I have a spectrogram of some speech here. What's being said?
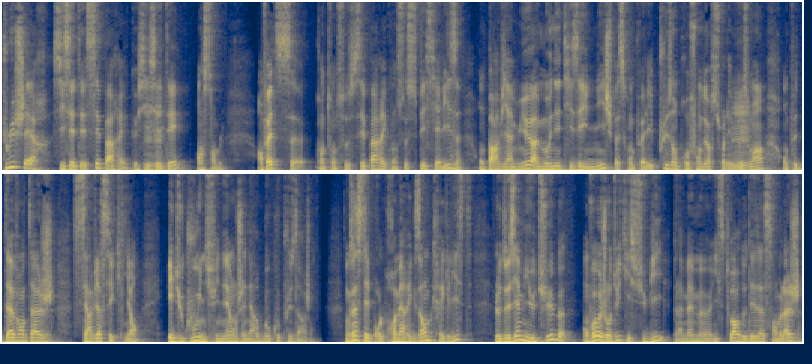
plus cher si c'était séparé que si Mhm. c'était ensemble. En fait, quand on se sépare et qu'on se spécialise, on parvient mieux à monétiser une niche parce qu'on peut aller plus en profondeur sur les Mhm. besoins, on peut davantage servir ses clients et du coup, in fine, on génère beaucoup plus d'argent. Donc ça, c'était pour le premier exemple, Craigslist. Le deuxième, YouTube, on voit aujourd'hui qu'il subit la même euh, histoire de désassemblage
